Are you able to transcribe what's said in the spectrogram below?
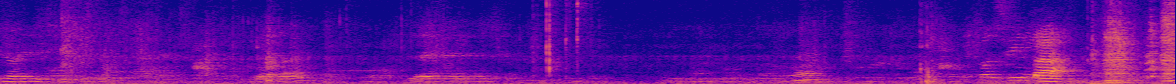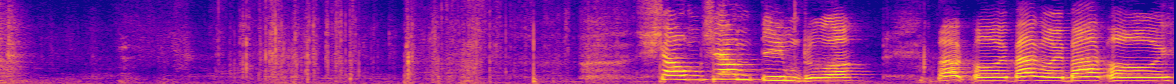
Xong xong, tìm được. Bác ơi bác ơi bác ơi.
